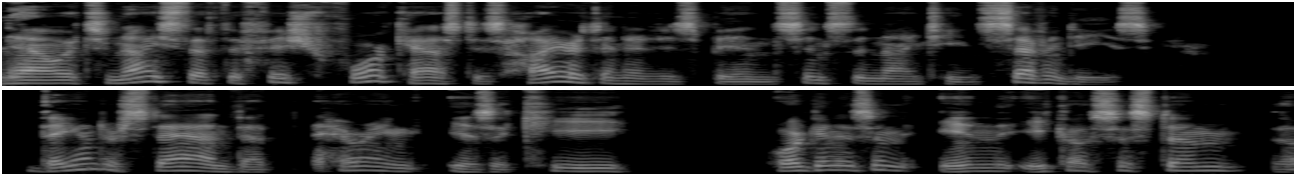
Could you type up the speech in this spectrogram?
Now, it's nice that the fish forecast is higher than it has been since the 1970s. They understand that herring is a key organism in the ecosystem. The,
